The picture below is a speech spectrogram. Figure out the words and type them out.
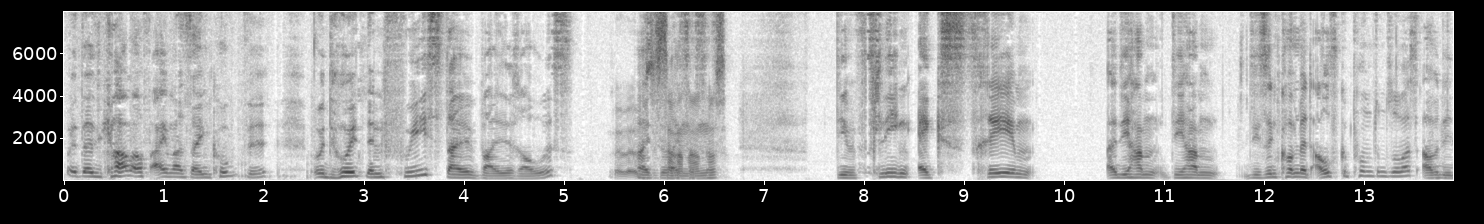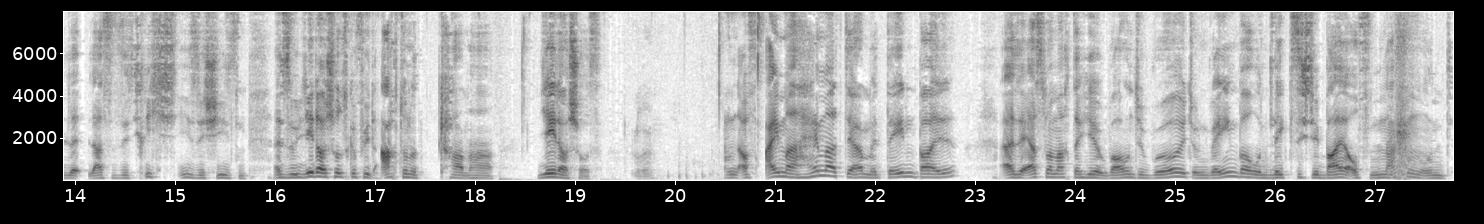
Und dann kam auf einmal sein Kumpel und holt einen Freestyle-Ball raus. Was Weißt ist du, daran anders? Die fliegen extrem. Äh, Die haben, die haben, die sind komplett aufgepumpt und sowas, aber die la- lassen sich richtig easy schießen. Also jeder Schuss gefühlt 800 km/h. Jeder Schuss. Lol. Und auf einmal hämmert der mit dem Ball. Also erstmal macht er hier Round the World und Rainbow und legt sich den Ball auf den Nacken und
